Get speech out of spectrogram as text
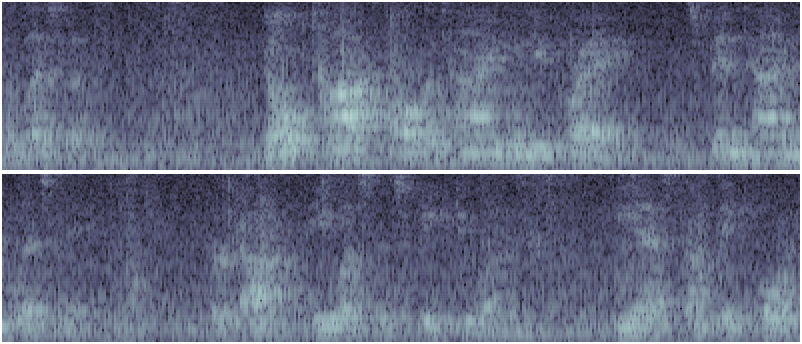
to listen. Don't talk all the time when you pray. Spend time listening God. He wants to speak to us. He has something for us.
